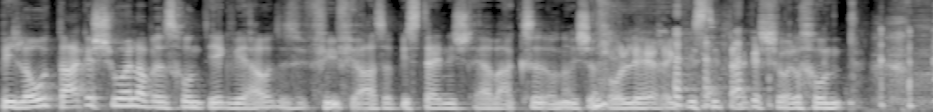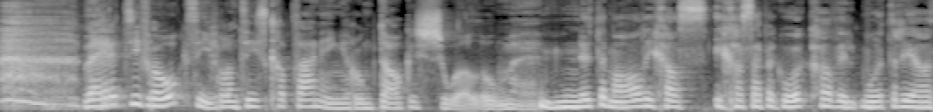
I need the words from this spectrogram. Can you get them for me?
Pilot Tagesschule, aber das kommt irgendwie auch das fünf Jahre. Also bis dann ist er erwachsen und dann ist er volljährig, bis die Tagesschule kommt. Wären Sie froh gewesen, Franziska Pfenninger, um die Tagesschule? Um, äh Nicht einmal. Ich habe es eben gut gehabt, weil die Mutter ja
